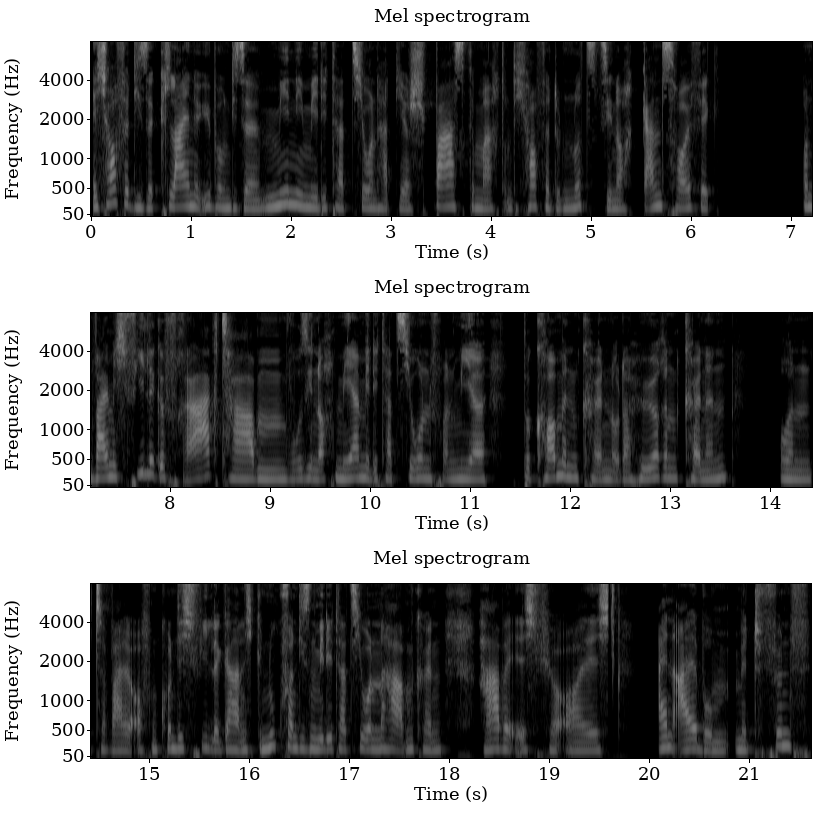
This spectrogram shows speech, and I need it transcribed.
Ich hoffe, diese kleine Übung, diese Mini-Meditation hat dir Spaß gemacht und ich hoffe, du nutzt sie noch ganz häufig. Und weil mich viele gefragt haben, wo sie noch mehr Meditationen von mir bekommen können oder hören können, und weil offenkundig viele gar nicht genug von diesen Meditationen haben können, habe ich für euch ein Album mit fünf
